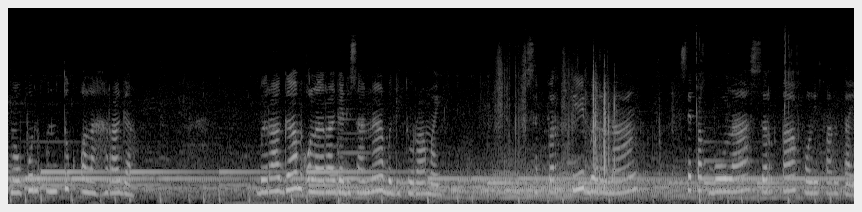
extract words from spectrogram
maupun untuk olahraga. Beragam olahraga di sana begitu ramai, seperti berenang, sepak bola, serta voli pantai.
